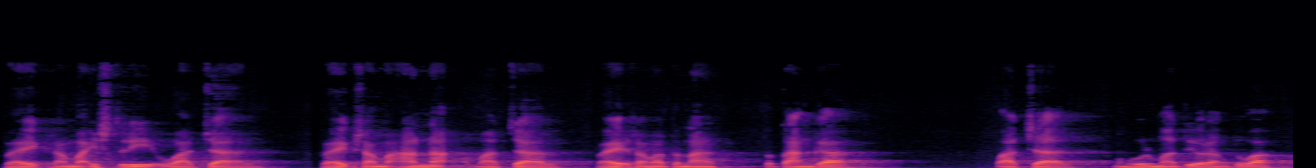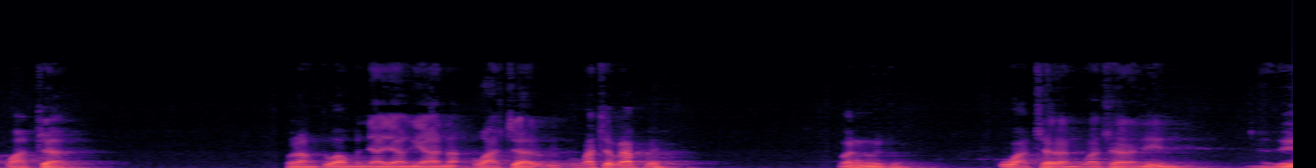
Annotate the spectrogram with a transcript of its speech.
baik sama istri wajar, baik sama anak wajar, baik sama tetangga wajar, menghormati orang tua wajar. Orang tua menyayangi anak wajar, wajar kabeh. Kan itu. Kewajaran-kewajaran ini. Jadi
